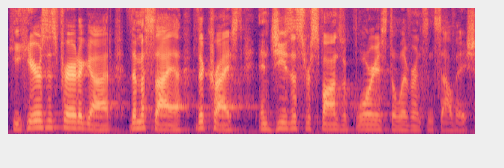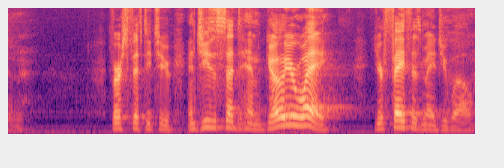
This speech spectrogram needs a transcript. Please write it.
He hears his prayer to God, the Messiah, the Christ, and Jesus responds with glorious deliverance and salvation. Verse 52 And Jesus said to him, Go your way, your faith has made you well.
